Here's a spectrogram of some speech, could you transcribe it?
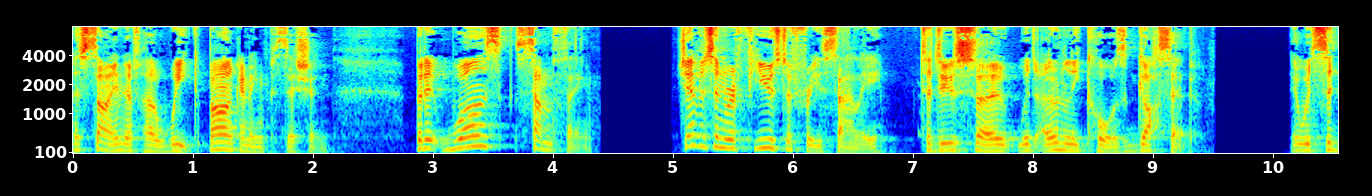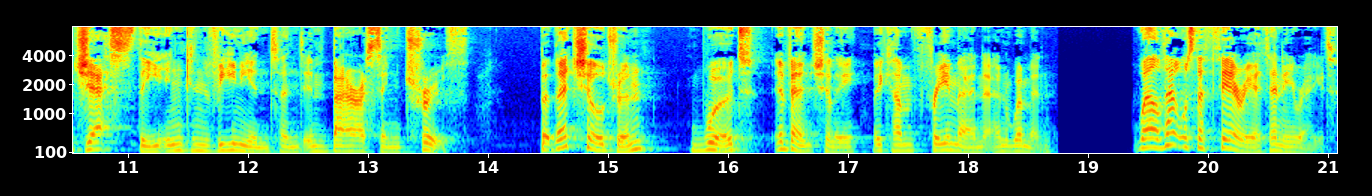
a sign of her weak bargaining position, but it was something. Jefferson refused to free Sally. To do so would only cause gossip. It would suggest the inconvenient and embarrassing truth. But their children would eventually become free men and women. Well, that was the theory at any rate.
